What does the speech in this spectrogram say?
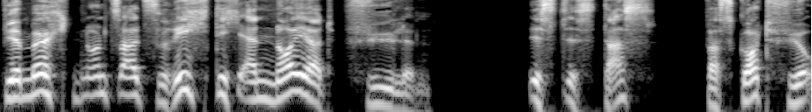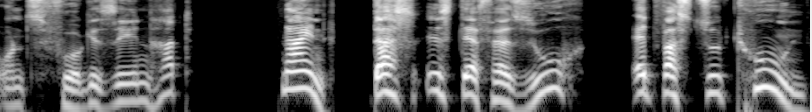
Wir möchten uns als richtig erneuert fühlen. Ist es das, was Gott für uns vorgesehen hat? Nein, das ist der Versuch, etwas zu tun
